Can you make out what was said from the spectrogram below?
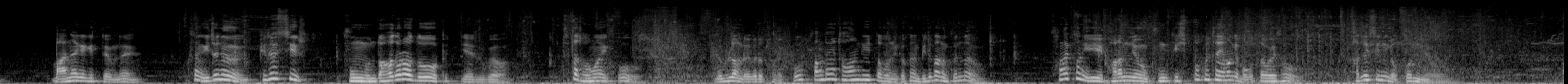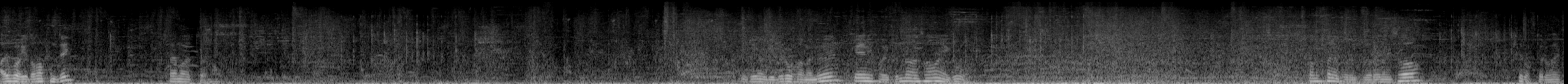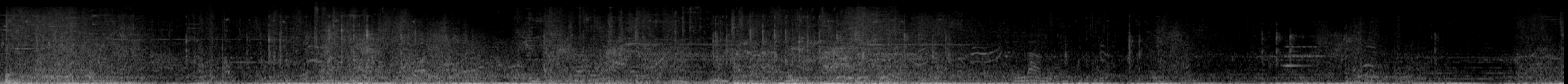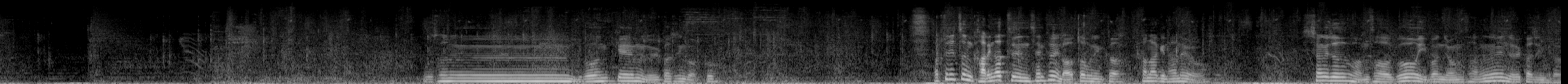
만약이기 때문에 그냥 이제는 피델시 궁 논다 하더라도 피- 얘 누구야? 트타 정화 있고 르블랑 레벨업 잘했고 쌍둥이 타한 개 있다 보니까 그냥 미드 가면 끝나요 상대편이 이 바람용 궁극기 10% 쿨타임 한 개 먹었다고 해서 가질 수 있는 게 없거든요. 아이고 이거 너무 아픈데? 잘 맞았다. 이제는 미드로 가면은 게임이 거의 끝나는 상황이고. 천천히 돌려주면서 킬 먹도록 할게요 좀 가랭 같은 챔피언이 나왔다 보니까 편하긴 하네요. 시청해주셔서 감사하고 이번 영상은 여기까지입니다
